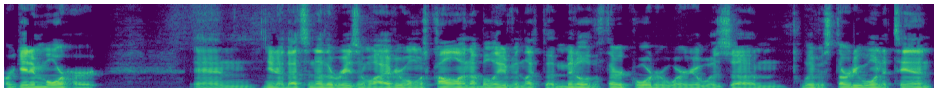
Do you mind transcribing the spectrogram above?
or get him more hurt. And you know that's another reason why everyone was calling. I believe in like the middle of the third quarter where it was, um, I believe it was 31 to 10.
